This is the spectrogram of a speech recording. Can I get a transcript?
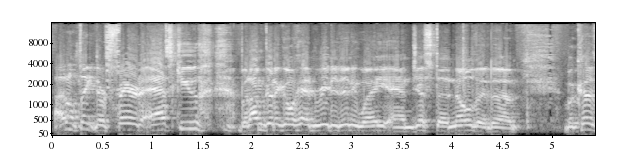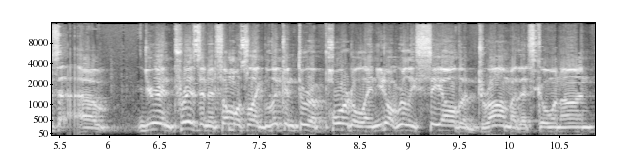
I don't think they're fair to ask you, but I'm going to go ahead and read it anyway, and just uh, know that uh, because uh, you're in prison, it's almost like looking through a portal, and you don't really see all the drama that's going on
